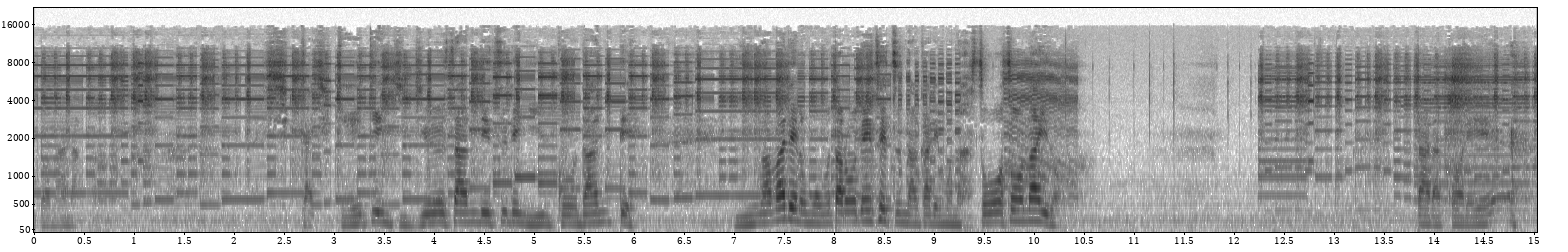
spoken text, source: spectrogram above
と7しかし経験値13ですでに5段って今までの桃太郎伝説の中でもなそうそうないぞ。ただこれ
